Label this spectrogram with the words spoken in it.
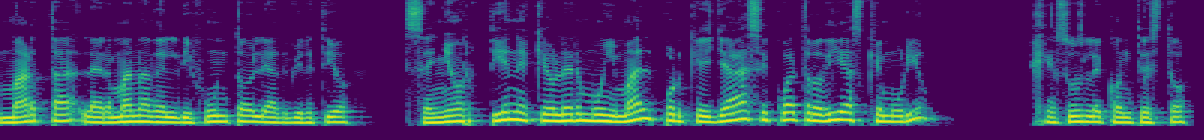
Marta, la hermana del difunto, le advirtió, Señor, tiene que oler muy mal porque ya hace cuatro días que murió. Jesús le contestó,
